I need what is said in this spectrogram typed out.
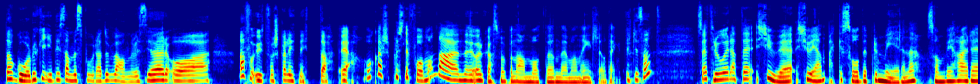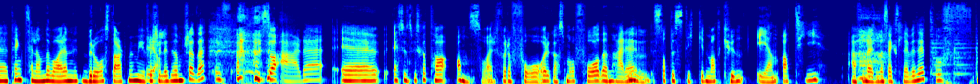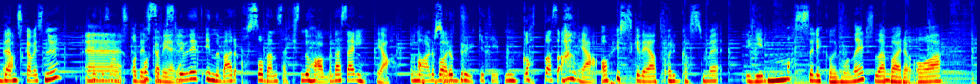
da går du ikke i de samme spora du vanligvis gjør, og ja, får utforska litt nytt, da. Ja, og kanskje plutselig får man da en orgasme på en annen måte enn det man egentlig hadde tenkt. Ikke sant? Så jeg tror at 2021 er ikke så deprimerende som vi har eh, tenkt, selv om det var en litt brå start med mye Ja. forskjellig som skjedde. Så er det eh, Jeg syns vi skal ta ansvar for å få orgasme og få den her Mm. statistikken med at kun én av ti er fornøyd med sexlivet sitt. Uff, Den skal vi snu, eh, og det skal vi gjøre. sexlivet ditt innebærer også den sexen du har med deg selv. Ja, Og nå er det bare å bruke tiden godt, altså. Ja, og huske det at orgasme gir masse lykkehormoner, så det er bare å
